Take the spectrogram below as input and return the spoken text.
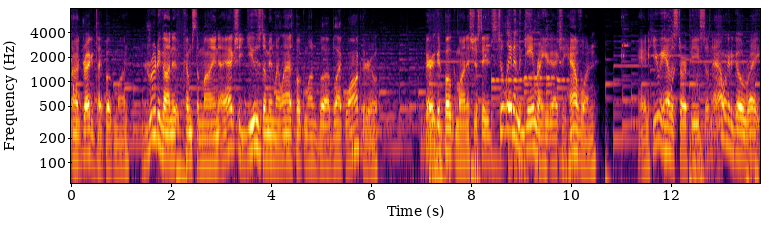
uh, dragon type Pokemon. Druddigon it comes to mind. I actually used them in my last Pokemon uh, Black walkthrough. Very good Pokemon. It's just it's too late in the game right here to actually have one. And here we have a star piece. So now we're gonna go right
